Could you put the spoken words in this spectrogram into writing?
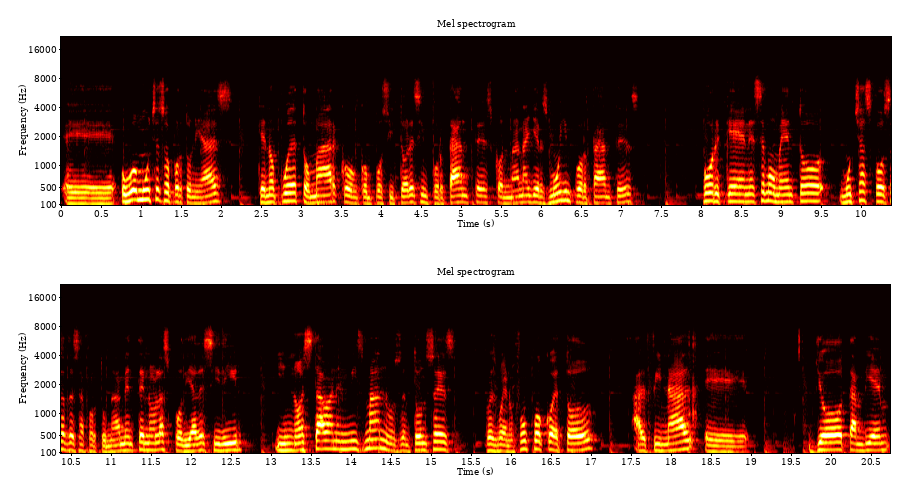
Eh, hubo muchas oportunidades que no pude tomar con compositores importantes, con managers muy importantes, porque en ese momento muchas cosas desafortunadamente no las podía decidir y no estaban en mis manos. Entonces, pues bueno, fue un poco de todo. Al final, eh, yo también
